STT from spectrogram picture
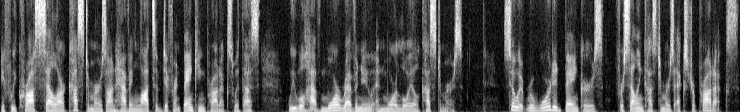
if we cross sell our customers on having lots of different banking products with us, we will have more revenue and more loyal customers. So it rewarded bankers for selling customers extra products.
